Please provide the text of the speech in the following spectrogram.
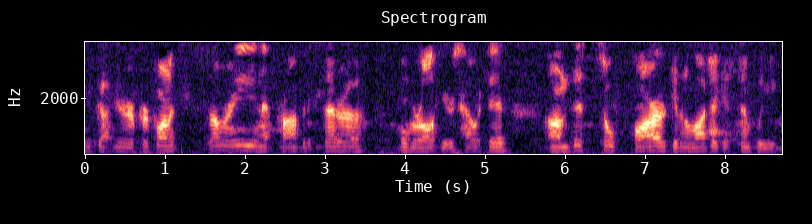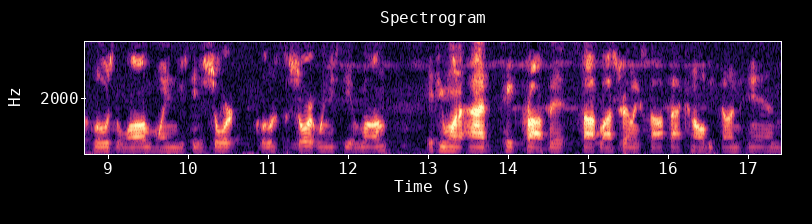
You've got your performance summary, net profit, etc. Overall, here's how it did. Um, this so far, given the logic, is simply close the long when you see a short, close the short when you see a long. If you want to add take profit, stop loss, trailing stop, that can all be done in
